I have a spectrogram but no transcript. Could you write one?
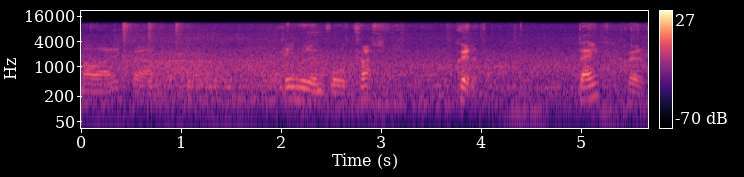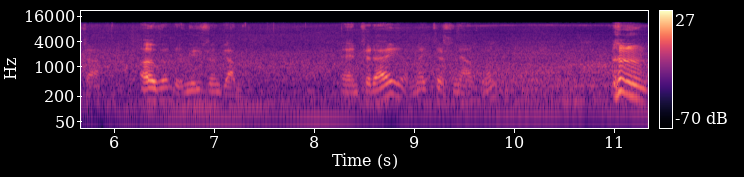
Maui Crown King William IV Trust creditor, bank creditor over the New Zealand government. And today I make this announcement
